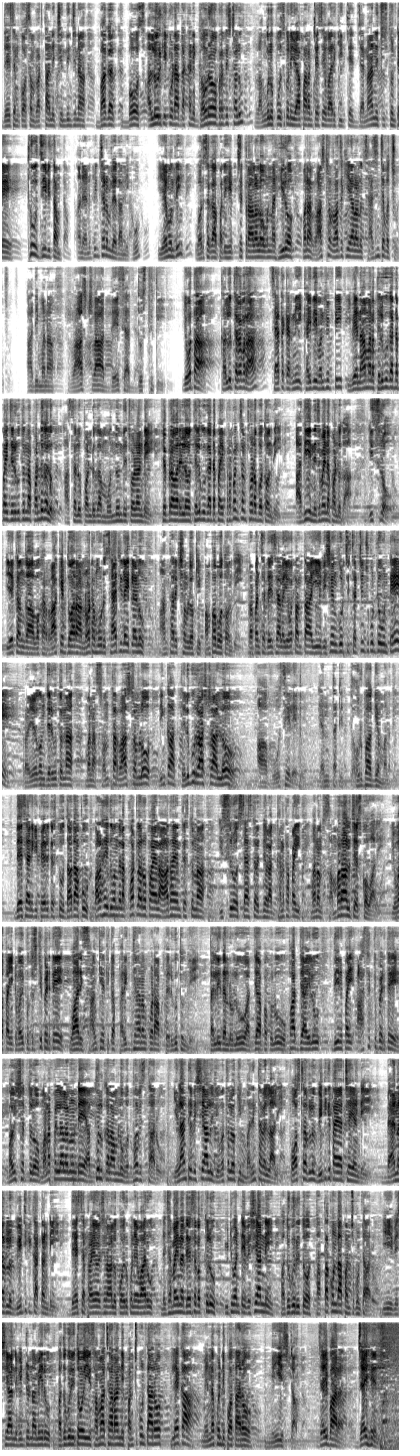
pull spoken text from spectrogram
దేశం కోసం రక్తాన్ని చిందించిన భగత్ బోస్ అల్లూరికి కూడా దక్కని గౌరవ ప్రతిష్టలు రంగులు పూసుకుని వ్యాపారం చేసే వారికి ఇచ్చే జనాన్ని చూస్తుంటే థూ జీవితం అని అనిపించడం లేదా మీకు? ఏముంది? వరుసగా పది హిట్ చిత్రాలలో ఉన్న హీరో మన రాష్ట్ర రాజకీయాలను శాసించవచ్చు. అది మన రాష్ట్ర దేశ దుస్థితి. యువత కళ్ళు తెరవరా? శాతకర్ణి ఖైదీ వన్ ఫిఫ్టీ ఇవేనా మన తెలుగు గడ్డపై జరుగుతున్న పండుగలు? అసలు పండుగ ముందుంది చూడండి. ఫిబ్రవరిలో తెలుగు గడ్డపై ప్రపంచం చూడబోతోంది. అది నిజమైన పండుగ. ఇస్రో ఏకంగా ఒక రాకెట్ ద్వారా నూట మూడు శాటిలైట్లను అంతరిక్షంలోకి పంపబోతోంది. ప్రపంచ దేశాల యువతంతా ఈ విషయం గురించి చర్చించుకుంటూ ఉంటే ప్రయోగం జరుగుతున్న మన సొంత రాష్ట్రంలో ఇంకా తెలుగు రాష్ట్రాల్లో ఆ ఊసే లేదు ఎంతటి దౌర్భాగ్యం మనది. దేశానికి పేరు తెస్తూ దాదాపు పదహైదు వందల కోట్ల రూపాయల ఆదాయం తెస్తున్న ఇస్రో శాస్త్రజ్ఞుల ఘనతపై మనం సంబరాలు చేసుకోవాలి. యువత ఇటువైపు దృష్టి పెడితే వారి సాంకేతిక పరిజ్ఞానం కూడా పెరుగుతుంది. తల్లిదండ్రులు అధ్యాపకులు ఉపాధ్యాయులు దీనిపై ఆసక్తి పెడితే భవిష్యత్తులో మన పిల్లల నుండే అబ్దుల్ కలాంలు ఉద్భవిస్తారు. ఇలాంటి విషయాలు యువతలోకి మరింత వెళ్ళాలి. పోస్టర్లు వీటికి తయారు చేయండి. బ్యానర్లు వీటికి కట్టండి. దేశ ప్రయోజనాలు కోరుకునేవారు నిజమైన దేశభక్తులు ఇటువంటి విషయాన్ని పదుగురితో తప్పకుండా పంచుకుంటారు. ఈ విషయాన్ని వింటున్న మీరు పదుగురితో ఈ సమాచారాన్ని పంచుకుంటారో లేక మిన్నకుండిపోతారో మీ ఇష్టం. జై భారత్. జై హింద్.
